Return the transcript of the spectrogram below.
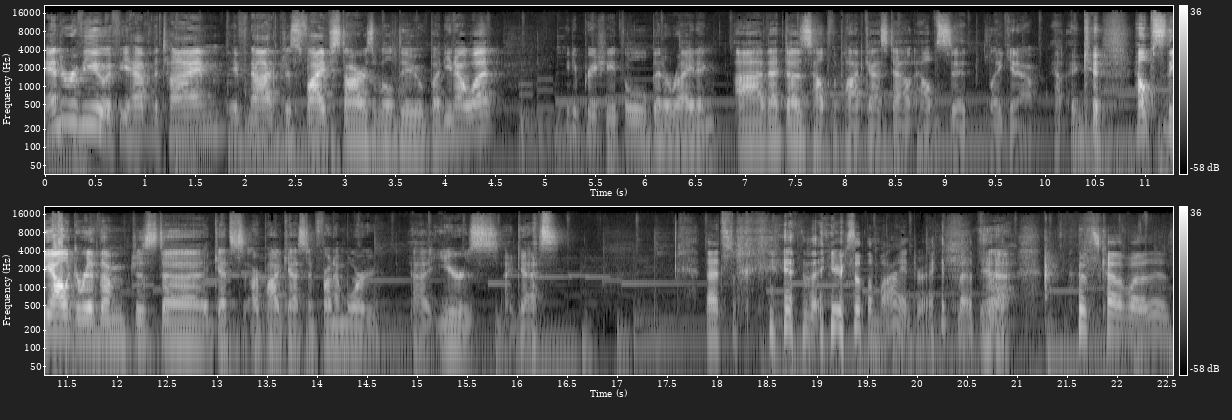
And a review if you have the time. If not, just five stars will do. But you know what? We'd appreciate the little bit of writing. Uh, that does help the podcast out. Helps it, like you know, helps the algorithm. Just uh, gets our podcast in front of more uh, ears, I guess. That's the ears of the mind, right? That's uh, Yeah. that's kind of what it is.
